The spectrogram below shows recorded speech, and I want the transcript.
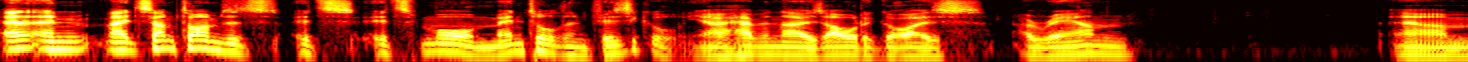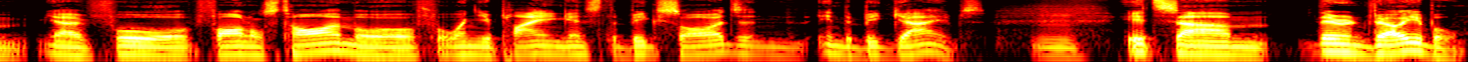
And, and mate, sometimes it's it's it's more mental than physical. You know, having those older guys around, um, you know, for finals time or for when you're playing against the big sides and in the big games, it's um they're invaluable.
